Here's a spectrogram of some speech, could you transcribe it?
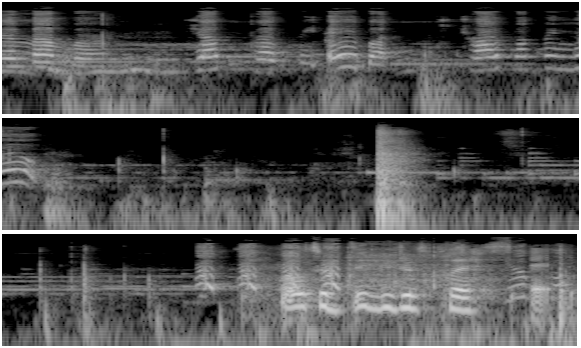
Remember, just press the A button to try something new. Well, so did you just press A?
